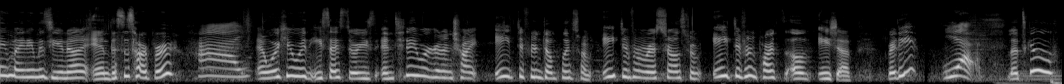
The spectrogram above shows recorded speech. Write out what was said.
Hi, my name is Yuena, and this is Harper. Hi. And we're here with Eastside Stories, and today we're gonna try eight different dumplings from eight different restaurants from eight different parts of Asia. Ready? Yes. Let's go.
